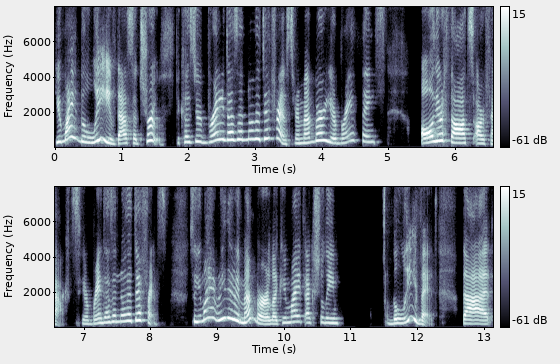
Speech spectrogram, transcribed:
you might believe that's the truth because your brain doesn't know the difference. Remember, your brain thinks all your thoughts are facts. Your brain doesn't know the difference. So you might really remember, like you might actually believe it that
